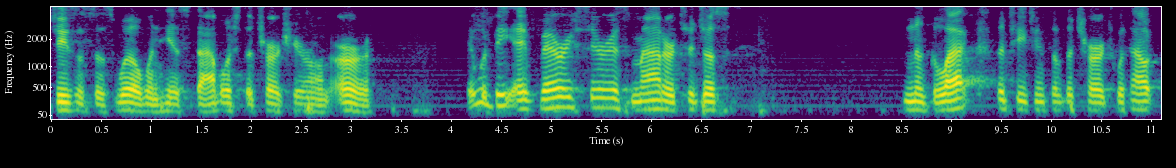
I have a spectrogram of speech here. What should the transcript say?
Jesus' will when he established the church here on earth, it would be a very serious matter to just neglect the teachings of the church without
